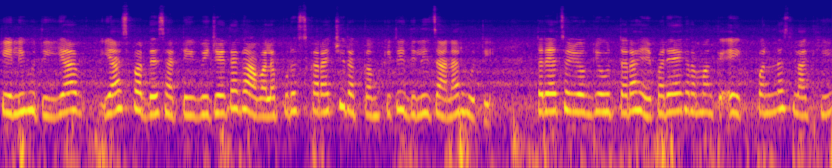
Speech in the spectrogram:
केली होती. या या स्पर्धेसाठी विजेत्या गावाला पुरस्काराची रक्कम किती दिली जाणार होती? तर याचं योग्य उत्तर आहे पर्याय क्रमांक एक पन्नास लाख ही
